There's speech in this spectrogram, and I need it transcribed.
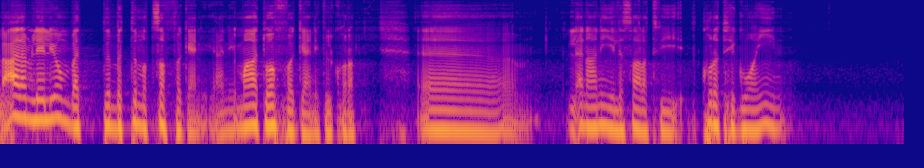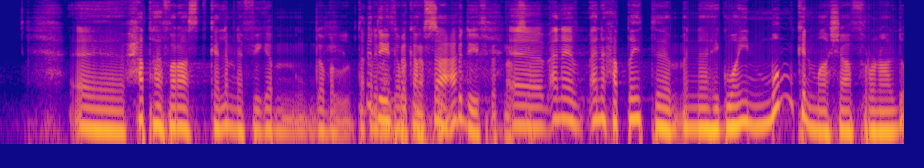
العالم لليوم بت- بتتم تصفق يعني يعني ما توفق يعني في الكرة. آه الأنانية اللي صارت في كرة هيغوايين آه حطها فراس تكلمنا في قبل تقريبا قبل كم ساعة. بده يثبت نفسه. آه أنا أنا حطيت آه، إن هيغوايين ممكن ما شاف رونالدو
